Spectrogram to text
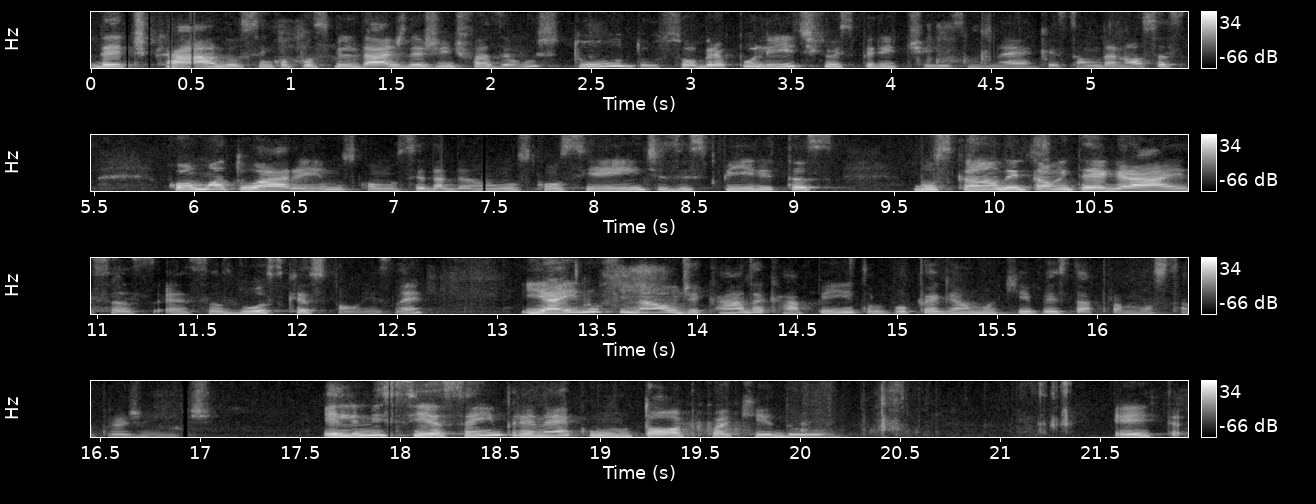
dedicado assim, com a possibilidade de a gente fazer um estudo sobre a política e o espiritismo, né? A questão da nossas como atuaremos como cidadãos conscientes, espíritas, buscando então integrar essas, essas duas questões, né? E aí no final de cada capítulo, vou pegar uma aqui ver se dá para mostrar para gente. Ele inicia sempre, né, com um tópico aqui do Eita,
